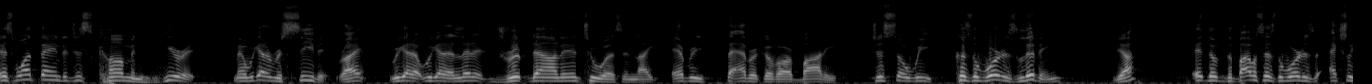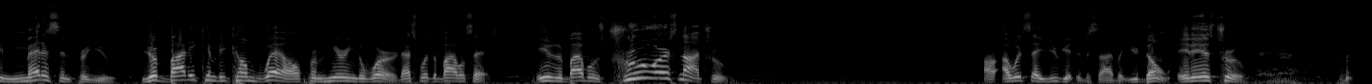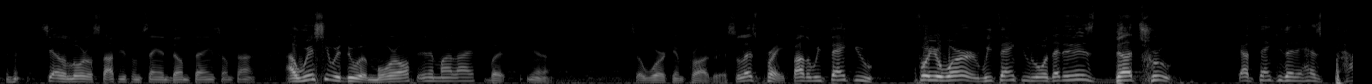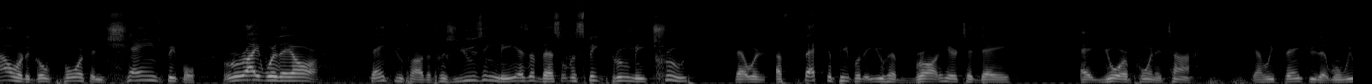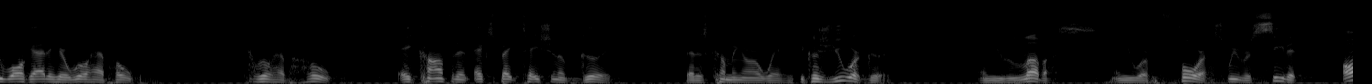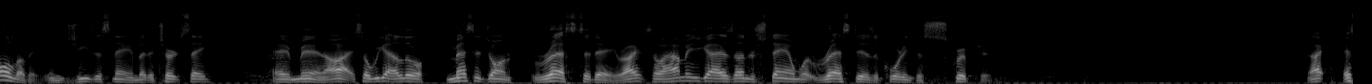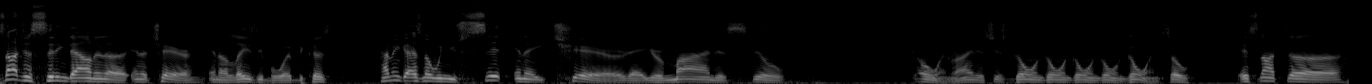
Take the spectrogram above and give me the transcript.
it's one thing to just come and hear it. Man, we got to receive it, right? We got to we got to let it drip down into us and like every fabric of our body, just so we, because the word is living, yeah. It, the, the Bible says the word is actually medicine for you. Your body can become well from hearing the word. That's what the Bible says. Either the Bible is true or it's not true. I, I would say you get to decide, but you don't. It is true. See how the Lord will stop you from saying dumb things sometimes? I wish He would do it more often in my life, but you know, it's a work in progress. So let's pray. Father, we thank you for your word. We thank you, Lord, that it is the truth. God, thank you that it has power to go forth and change people right where they are. Thank you, Father, for using me as a vessel to speak through me truth that would affect the people that you have brought here today at your appointed time. God, we thank you that when we walk out of here, we'll have hope. We'll have hope, a confident expectation of good that is coming our way because you are good and you love us and you are for us. We receive it all of it in Jesus' name. Let the church say, Amen. Amen. All right, so we got a little message on rest today, right? So, how many of you guys understand what rest is according to Scripture? Right? It's not just sitting down in a in a chair in a La-Z-Boy because how many guys know when you sit in a chair that your mind is still going, right? It's just going, going, going, going, going. So it's not uh,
